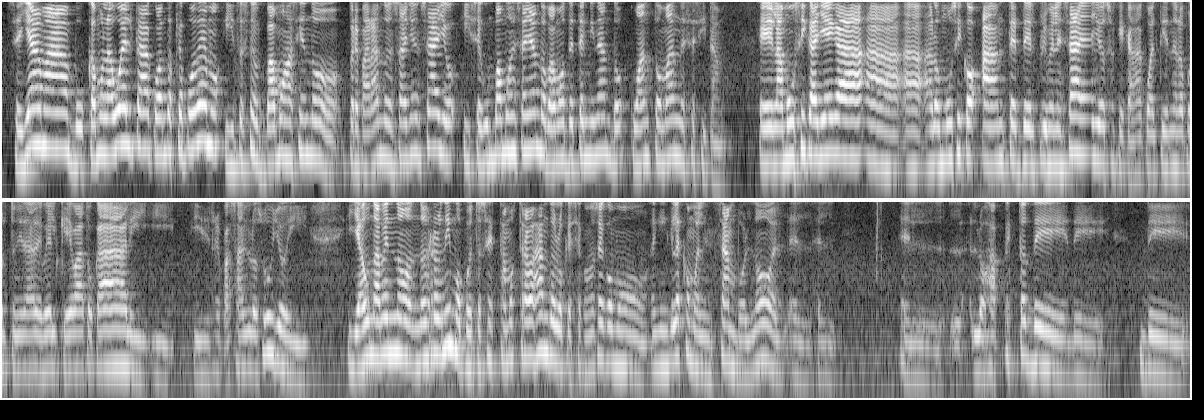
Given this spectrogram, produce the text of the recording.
se llama, buscamos la vuelta, cuándo es que podemos, y entonces vamos haciendo, preparando ensayo, ensayo, y según vamos ensayando, vamos determinando cuánto más necesitamos. Eh, la música llega a, los músicos antes del primer ensayo, eso que cada cual tiene la oportunidad de ver qué va a tocar y, repasar lo suyo. Y, ya una vez nos, reunimos, pues entonces estamos trabajando lo que se conoce como, en inglés como el ensemble, ¿no? los aspectos de de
